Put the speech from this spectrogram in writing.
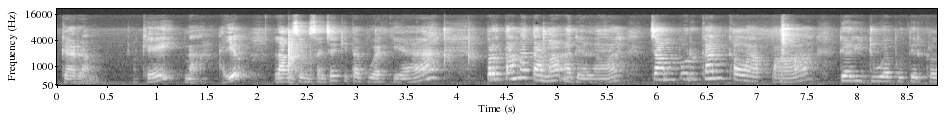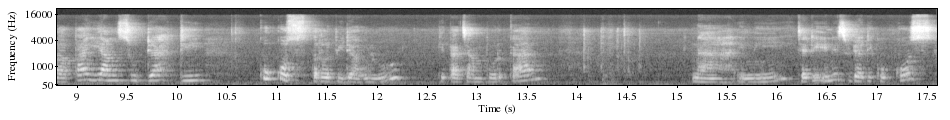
garam. Oke, okay? nah ayo langsung saja kita buat ya. Pertama-tama adalah campurkan kelapa dari dua butir kelapa yang sudah dikukus terlebih dahulu kita campurkan. Nah ini jadi ini sudah dikukus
